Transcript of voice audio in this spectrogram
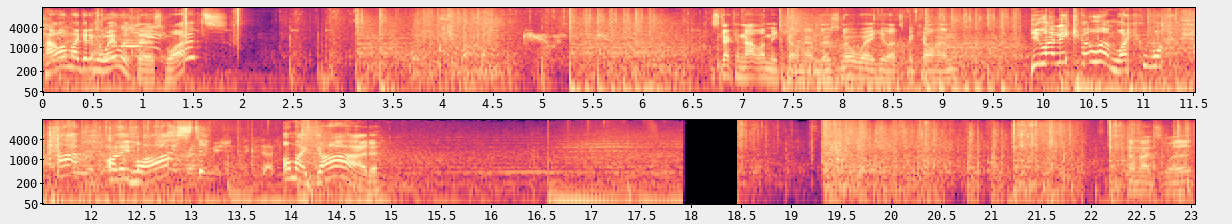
How am I getting away with this? What? This guy cannot let me kill him. There's no way he lets me kill him. He let me kill him! Like, what? How? Are they lost? Friendly mission successful. Oh my god! Nomad's lit.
